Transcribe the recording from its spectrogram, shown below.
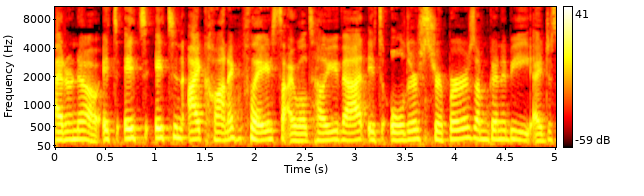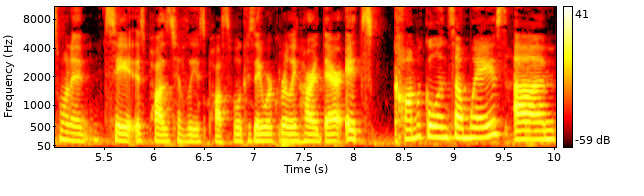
I don't know. It's it's it's an iconic place. I will tell you that. It's older strippers. I'm going to be I just want to say it as positively as possible because they work really hard there. It's comical in some ways. Um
